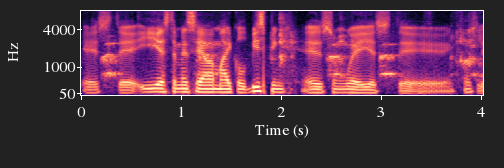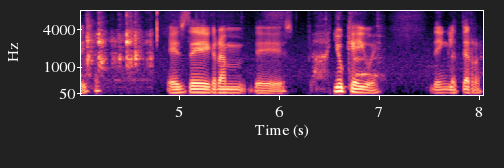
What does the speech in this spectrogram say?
Este, y este mes se llama Michael Bisping, es un güey, este, ¿cómo se le dice? Es de gran, de UK, güey, de Inglaterra.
